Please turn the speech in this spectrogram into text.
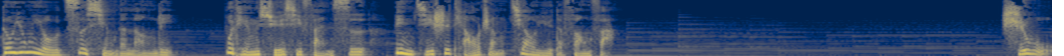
都拥有自省的能力，不停学习反思。并及时调整教育的方法。十五，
